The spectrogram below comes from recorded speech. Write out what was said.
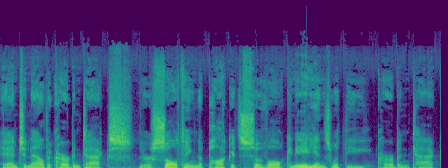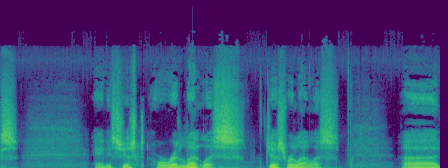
And to now the carbon tax. They're assaulting the pockets of all Canadians with the carbon tax. And it's just relentless, just relentless. Uh,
